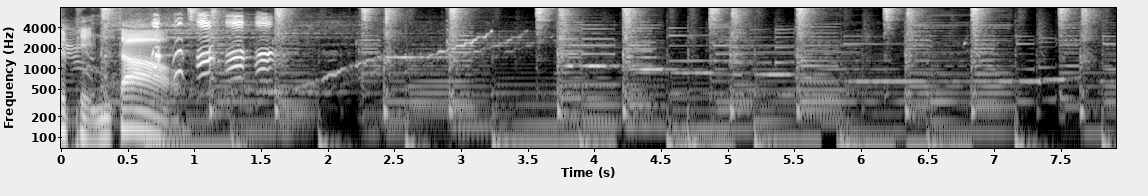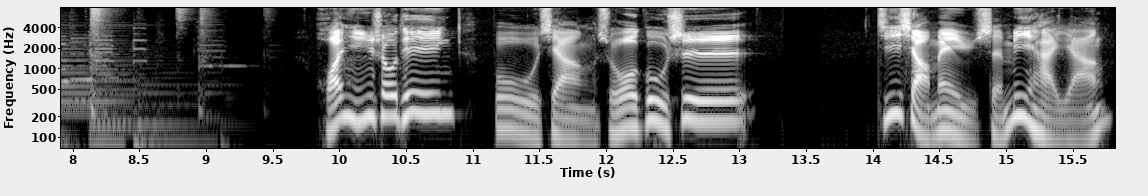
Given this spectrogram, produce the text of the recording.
事频道。欢迎收听《不想说故事》，鸡小妹与神秘海洋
